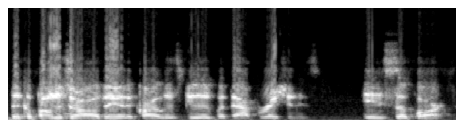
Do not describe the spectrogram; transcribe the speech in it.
the components are all there. The car looks good, but the operation is is subpar.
